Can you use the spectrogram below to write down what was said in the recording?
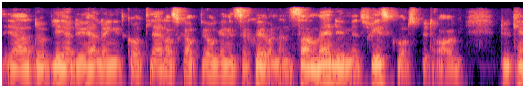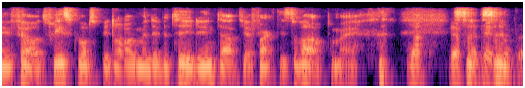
ja då blir det ju heller inget gott ledarskap i organisationen. Samma är det ju med ett friskvårdsbidrag. Du kan ju få ett friskvårdsbidrag men det betyder inte att jag faktiskt rör på mig. Nej, definitivt så, så,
